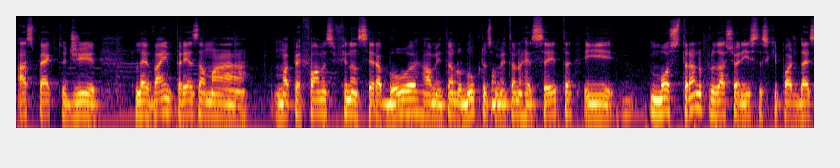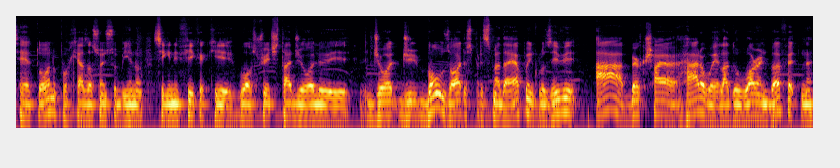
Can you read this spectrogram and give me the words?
aspecto de levar a empresa a uma uma performance financeira boa, aumentando lucros, aumentando receita e mostrando para os acionistas que pode dar esse retorno, porque as ações subindo significa que Wall Street está de olho e de, olho- de bons olhos para cima da Apple, inclusive a Berkshire Hathaway, lá do Warren Buffett, né,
